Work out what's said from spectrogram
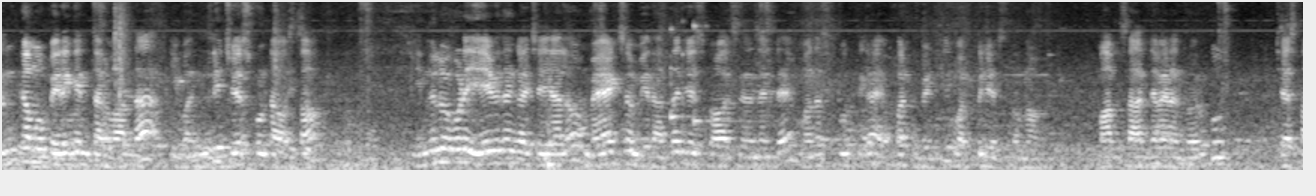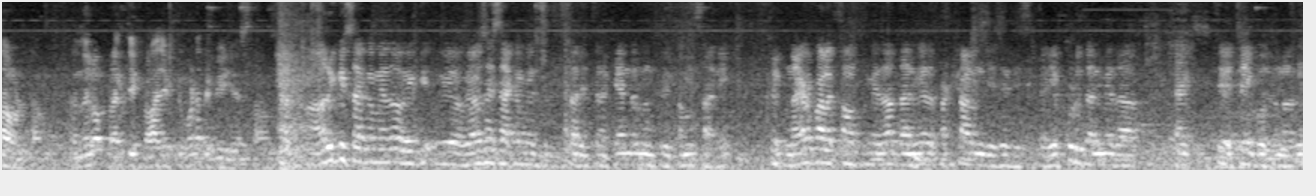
ఇన్కమ్ పెరిగిన తర్వాత ఇవన్నీ చేసుకుంటా వస్తాం. ఇందులో కూడా ఏ విధంగా చేయాలో మ్యాక్సిమం మీరు అర్థం చేసుకోవాల్సింది ఏంటంటే మనస్ఫూర్తిగా ఎఫర్ట్ పెట్టి వర్క్ చేస్తున్నాం. మాకు సాధ్యమైనంత వరకు చేస్తూ ఉంటాం. అందులో ప్రతి ప్రాజెక్టు కూడా రివ్యూ చేస్తూ ఉంటాం. ఆరోగ్య శాఖ మీద వ్యవసాయ శాఖ మీద దృష్టి సారించిన కేంద్ర మంత్రి కమిసాని రేపు నగరపాలక సంస్థ మీద దాని మీద ప్రక్షాళన చేసే దిశగా ఎప్పుడు దాని మీద చేయబోతున్నారు?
